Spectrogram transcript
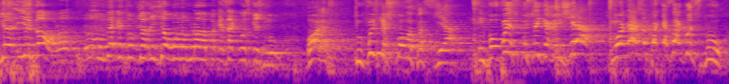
E, e agora? Onde é que vamos arranjar uma namorada para casar com esse casmurro? Olha, tu com ela a passear e vou ver se consigo arranjar uma gaja para casar com esse burro!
